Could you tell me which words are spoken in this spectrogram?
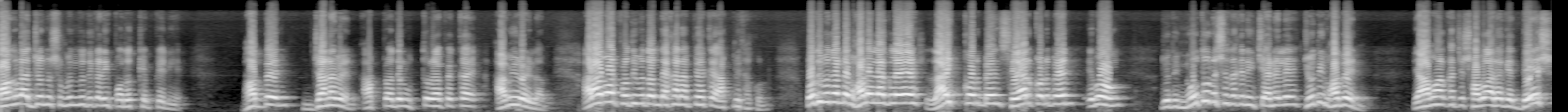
বাংলার জন্য শুভেন্দু অধিকারী পদক্ষেপকে নিয়ে? ভাববেন, জানাবেন, আপনাদের উত্তরের অপেক্ষায় আমি রইলাম। আর আমার প্রতিবেদন দেখার অপেক্ষায় আপনি থাকুন। প্রতিবেদনটা ভালো লাগলে লাইক করবেন শেয়ার করবেন, এবং যদি নতুন এসে থাকেন এই চ্যানেলে যদি ভাবেন যে আমার কাছে সবার আগে দেশ,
